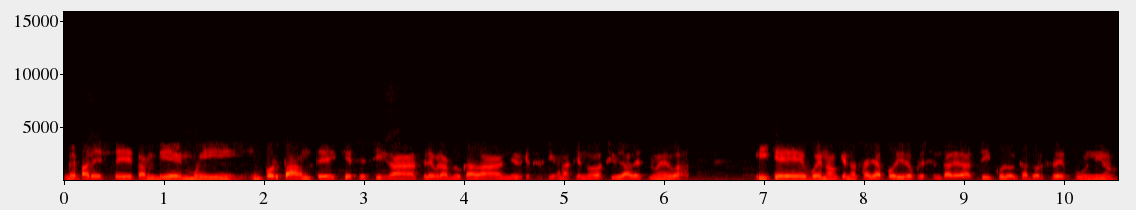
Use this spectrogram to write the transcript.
me parece también muy importante que se siga celebrando cada año que se sigan haciendo actividades nuevas y que, bueno, aunque no se haya podido presentar el artículo el 14 de junio,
